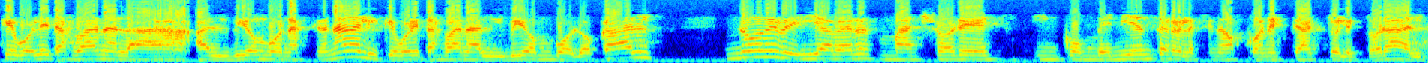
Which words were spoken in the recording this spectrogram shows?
qué boletas van a la, al biombo nacional y qué boletas van al biombo local, no debería haber mayores inconvenientes relacionados con este acto electoral.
